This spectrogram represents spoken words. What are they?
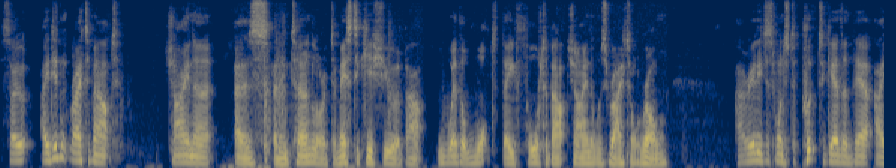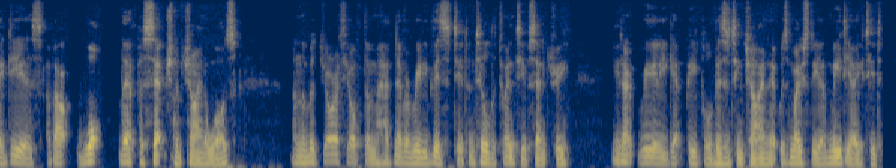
So I didn't write about China as an internal or a domestic issue about whether what they thought about China was right or wrong. I really just wanted to put together their ideas about what their perception of China was. And the majority of them had never really visited until the 20th century. You don't really get people visiting China. It was mostly a mediated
